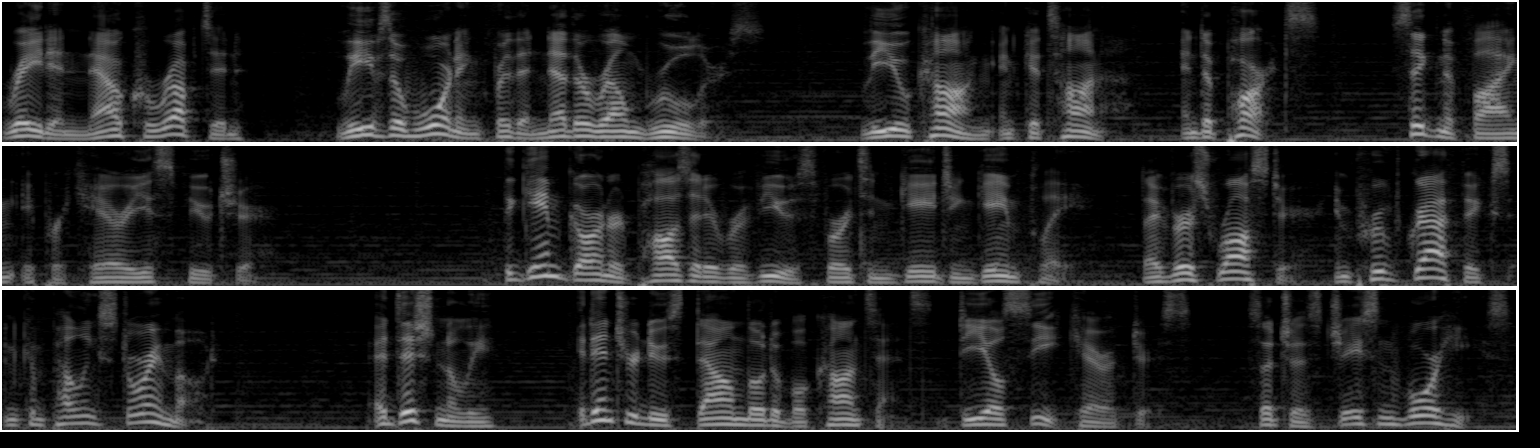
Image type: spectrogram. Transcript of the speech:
Raiden, now corrupted, leaves a warning for the Netherrealm rulers, Liu Kang and Kitana, and departs, signifying a precarious future. The game garnered positive reviews for its engaging gameplay, diverse roster, improved graphics, and compelling story mode. Additionally, it introduced downloadable content, DLC characters, such as Jason Voorhees,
